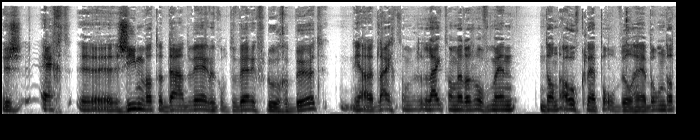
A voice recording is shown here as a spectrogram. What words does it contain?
Dus echt uh, zien wat er daadwerkelijk op de werkvloer gebeurt... ja, het lijkt dan, lijkt dan wel alsof men dan oogkleppen op wil hebben... Omdat,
